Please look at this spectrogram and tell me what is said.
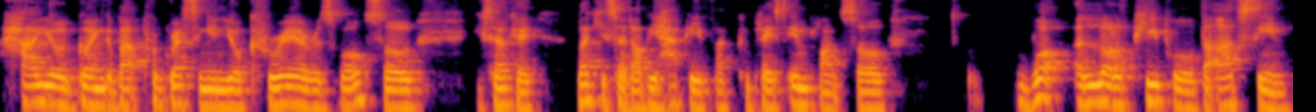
how you're going about progressing in your career as well. So you say, okay, like you said, I'll be happy if I can place implants. So what a lot of people that I've seen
